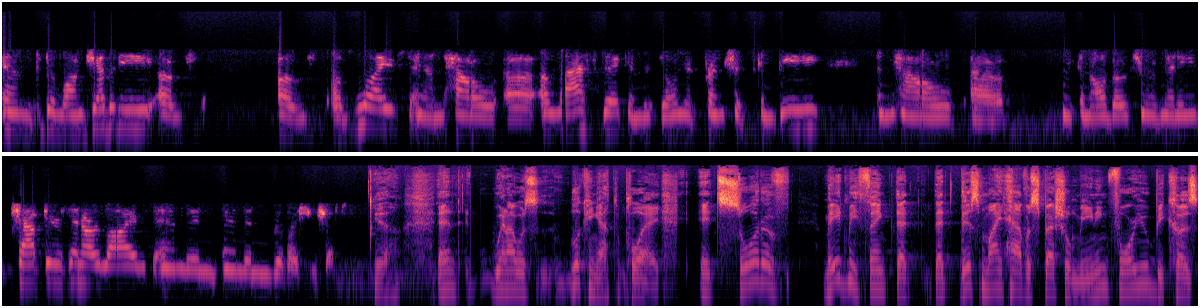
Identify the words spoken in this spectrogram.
and the longevity of of of life and how uh, elastic and resilient friendships can be, and how uh, we can all go through many chapters in our lives and in and in relationships. Yeah, and when I was looking at the play, it sort of made me think that that this might have a special meaning for you because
